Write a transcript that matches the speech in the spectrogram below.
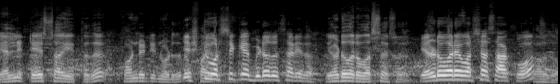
ಎಲ್ಲಿ ಟೇಸ್ಟ್ ಆಗಿರ್ತದೆ ಕ್ವಾಂಟಿಟಿ ನೋಡಿದ್ರೆ ಎಷ್ಟು ವರ್ಷಕ್ಕೆ ಬಿಡೋದು ಸರ್ ಇದು? ಎರಡೂವರೆ ವರ್ಷ ಸರ್. ಎರಡೂವರೆ ವರ್ಷ ಸಾಕು. ಹೌದು.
